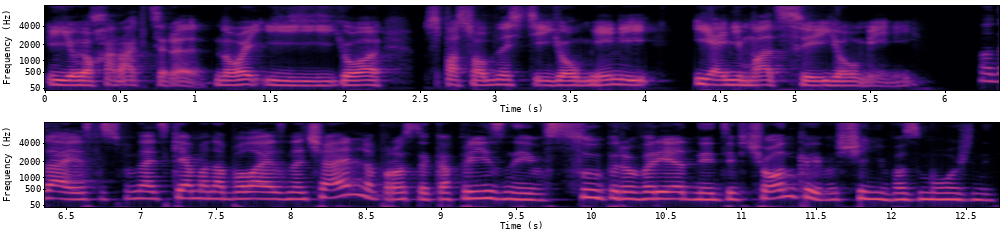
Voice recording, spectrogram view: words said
ее характера, но и ее способностей, ее умений и анимации ее умений. Ну да, если вспоминать, кем она была изначально, просто капризной, супер вредной девчонкой, вообще невозможной.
